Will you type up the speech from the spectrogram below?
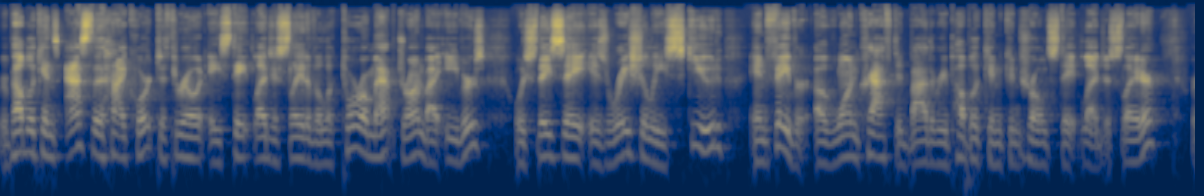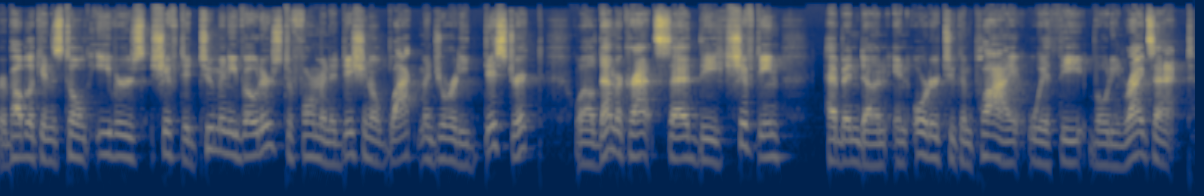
Republicans asked the High Court to throw out a state legislative electoral map drawn by Evers, which they say is racially skewed, in favor of one crafted by the Republican controlled state legislature. Republicans told Evers shifted too many voters to form an additional black majority district, while Democrats said the shifting had been done in order to comply with the Voting Rights Act.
